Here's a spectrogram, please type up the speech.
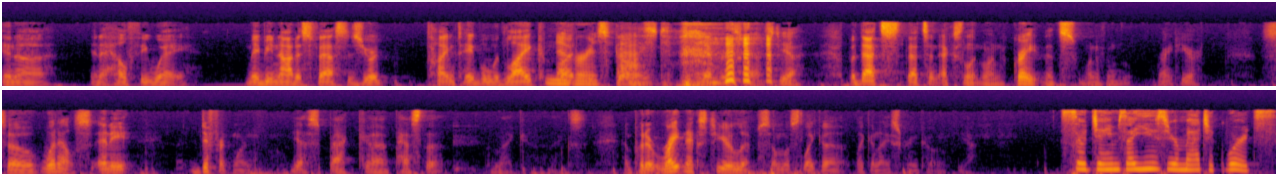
in a, in a healthy way. maybe not as fast as your timetable would like. Never but as fast. Never as fast, yeah. But that's, that's an excellent one. Great, that's one of them right here. So, what else? Any different one? Yes, back uh, past the, the mic. Thanks. And put it right next to your lips, almost like a like an ice cream cone. Yeah. So, James, I use your magic words.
